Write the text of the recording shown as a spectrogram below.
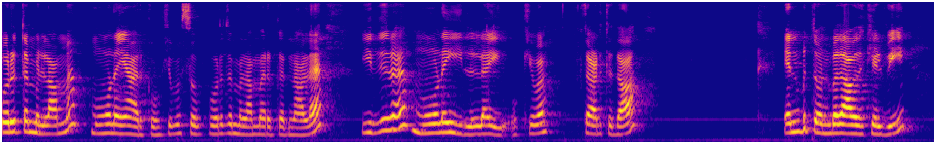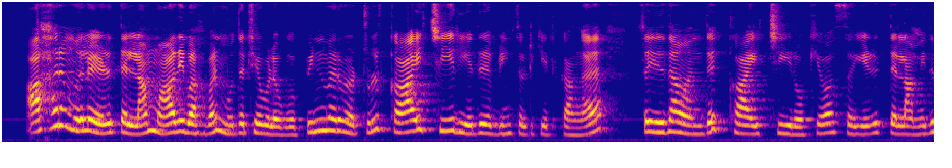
பொருத்தம் இல்லாமல் மோனையாக இருக்குது ஓகேவா ஸோ பொருத்தம் இல்லாமல் இருக்கிறதுனால இதில் மோனை இல்லை ஓகேவா ஸோ அடுத்ததா? எண்பத்தொன்பதாவது கேள்வி. அகர முதல எழுத்தெல்லாம் ஆதிபகவன் முதற்றிய உலகு. பின்வருவற்றுள் காய்ச்சீர் எது அப்படின்னு சொல்லிட்டு கேட்டிருக்காங்க. ஸோ இதுதான் வந்து காய்ச்சீர் ஓகேவா ஸோ எழுத்தெல்லாம் இது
